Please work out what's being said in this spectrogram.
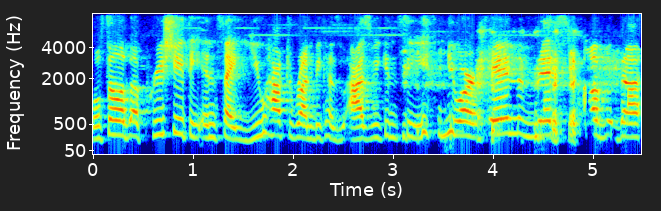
Well, Phillip, appreciate the insight. You have to run because, as we can see, you are in the midst of the,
